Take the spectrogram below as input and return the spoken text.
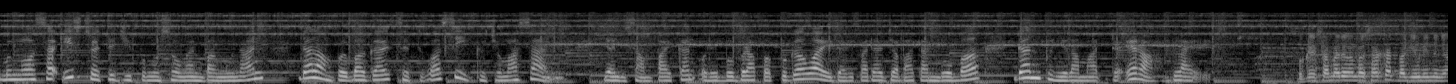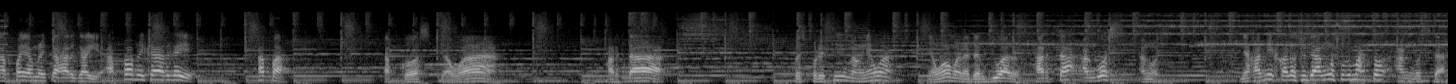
menguasai strategi pengosongan bangunan dalam pelbagai situasi kecemasan yang disampaikan oleh beberapa pegawai daripada Jabatan Bomba dan Penyelamat Daerah Blythe. Bekerjasama dengan masyarakat bagi melindungi apa yang mereka hargai. Apa mereka hargai? Apa? Of course, nyawa, harta, prosperity memang nyawa. Nyawa mana ada jual. Harta, angus, angus. Yang kami kalau sudah angus rumah tu, angus dah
